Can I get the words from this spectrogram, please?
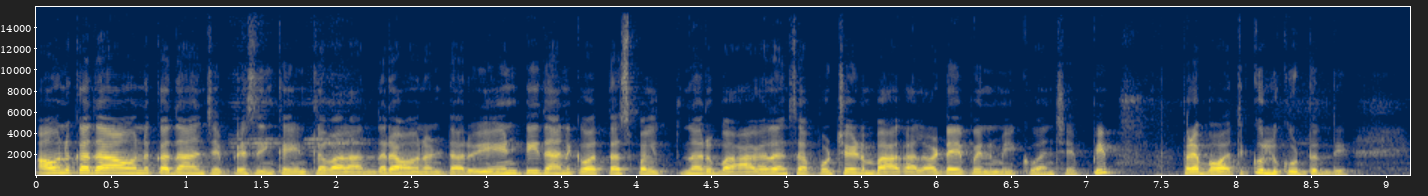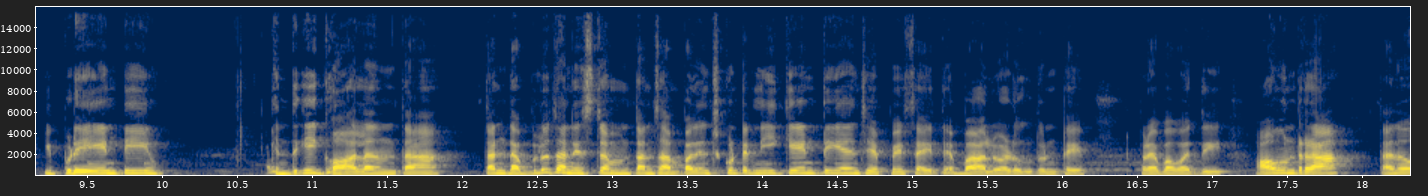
అవును కదా అవును కదా అని చెప్పేసి ఇంకా ఇంట్లో వాళ్ళందరూ అవునంటారు ఏంటి దానికి వత్తాసు పలుకుతున్నారు? బాగా దానికి సపోర్ట్ చేయడం బాగా అలవాటు అయిపోయింది మీకు అని చెప్పి ప్రభావతి కులుకుంటుంది ఇప్పుడు ఏంటి? ఎందుకు ఈ గోలంతా? తన డబ్బులు తన ఇష్టం తను సంపాదించుకుంటే నీకేంటి అని చెప్పేసి అయితే బాలు అడుగుతుంటే ప్రభావతి అవునరా తను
